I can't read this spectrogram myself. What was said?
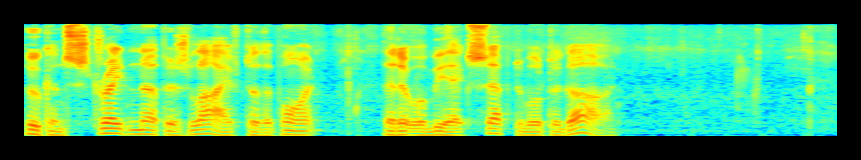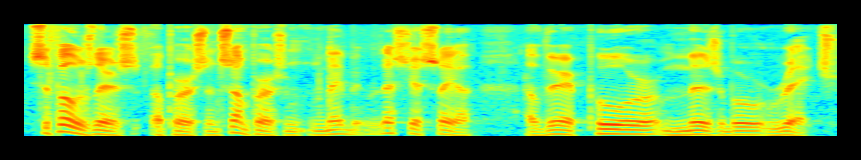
who can straighten up his life to the point that it will be acceptable to God. Suppose there's a person, some person, maybe, let's just say a, a very poor, miserable wretch,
